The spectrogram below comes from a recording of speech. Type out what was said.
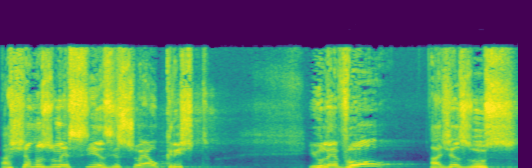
Achamos o Messias, isso é o Cristo, e o levou a Jesus.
